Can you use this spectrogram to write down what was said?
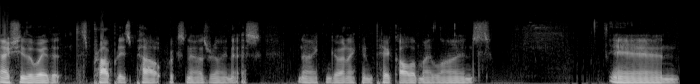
actually the way that this properties palette works now is really nice. Now I can go and I can pick all of my lines and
